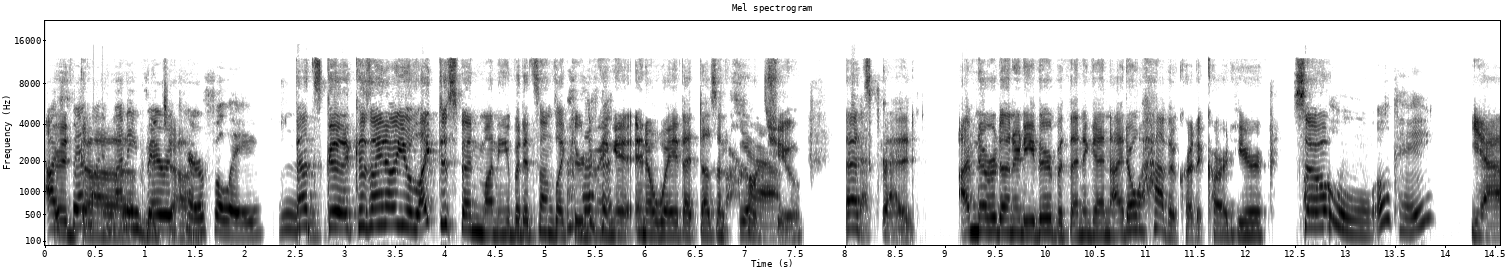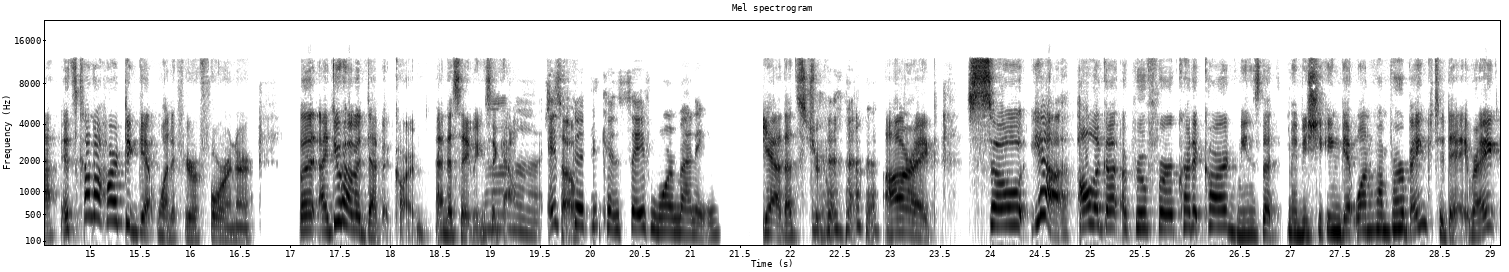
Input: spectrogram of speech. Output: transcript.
I Good spend my money very carefully. Mm. That's good because I know you like to spend money, but it sounds like you're doing it in a way that doesn't hurt Yeah. you. That's, That's good. right. I've never done it either, but then again, I don't have a credit card here. So, Oh, okay. yeah, it's kind of hard to get one if you're a foreigner. But I do have a debit card and a savings Ah, account. it's so, good you can save more money. yeah, that's true. All right. So, yeah, Paula got approved for a credit card means that maybe she can get one from her bank today, right?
